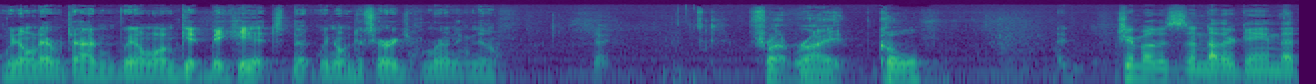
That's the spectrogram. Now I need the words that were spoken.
we don't ever try. We don't want him to get big hits, but we don't discourage them from running. No. front right. Cole? Jimbo, this is another game that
